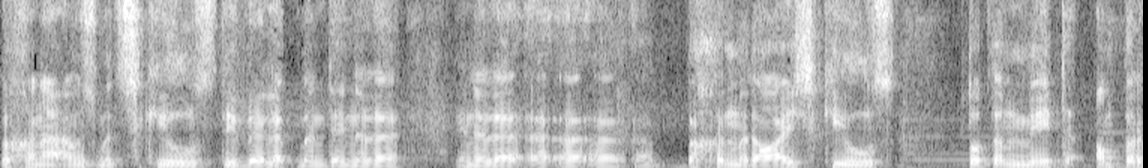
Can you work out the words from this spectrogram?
begin hy ouens met skills development en hulle en hulle uh uh uh, uh begin met daai skills tot en met amper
